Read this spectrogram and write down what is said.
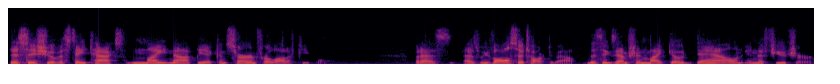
this issue of estate tax might not be a concern for a lot of people. But as, as we've also talked about, this exemption might go down in the future.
